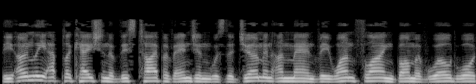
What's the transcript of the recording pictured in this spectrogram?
The only application of this type of engine was the German unmanned V-1 flying bomb of World War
